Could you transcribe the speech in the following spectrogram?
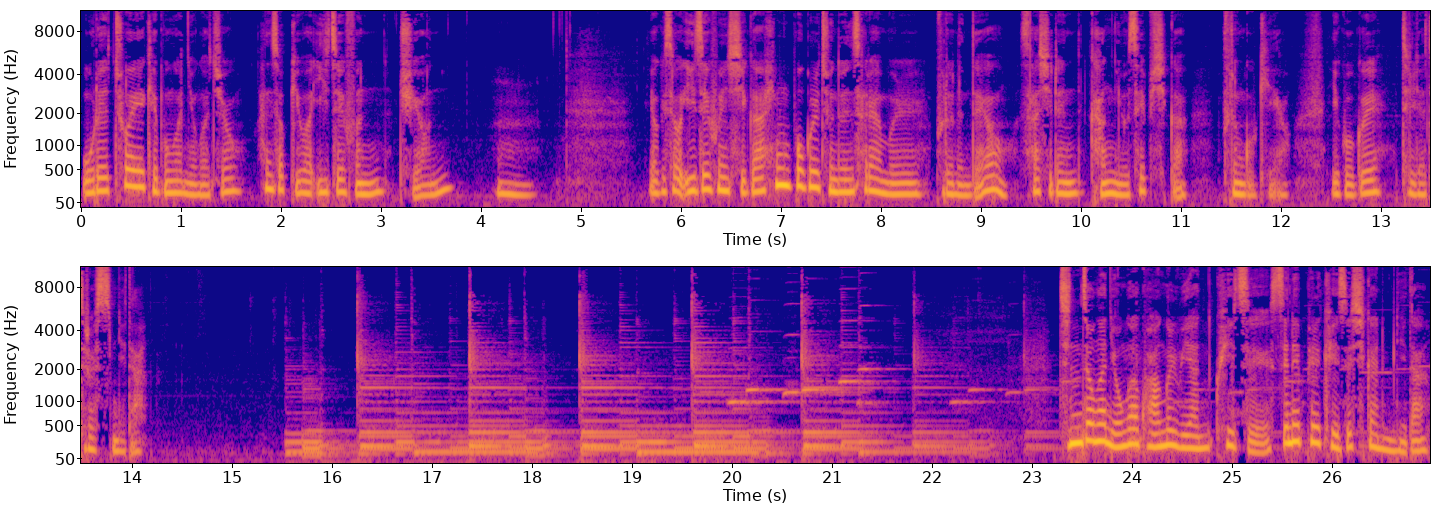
올해 초에 개봉한 영화죠. 한석규와 이제훈 주연. 음. 여기서 이제훈 씨가 행복을 주는 사람을 부르는데요. 사실은 강요셉 씨가 부른 곡이에요. 이 곡을 들려드렸습니다. 음. 진정한 영화 광을 위한 퀴즈, 스네필 퀴즈 시간입니다.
